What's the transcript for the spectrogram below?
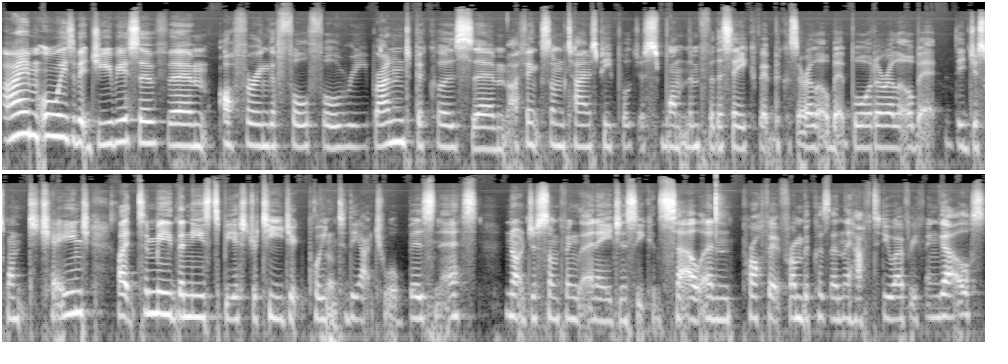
I'm always a bit dubious of um, offering a full, full rebrand because um, I think sometimes people just want them for the sake of it because they're a little bit bored or a little bit, they just want to change. Like to me, there needs to be a strategic point yeah. to the actual business not just something that an agency can sell and profit from because then they have to do everything else.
